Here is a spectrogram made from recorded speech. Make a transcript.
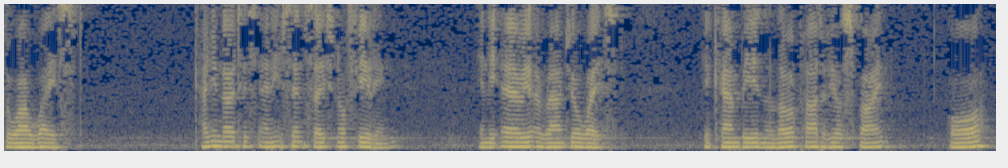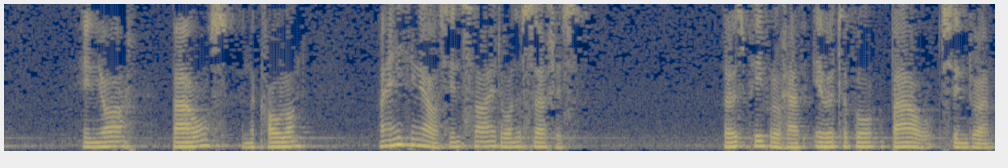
to our waist. Can you notice any sensation or feeling in the area around your waist? It can be in the lower part of your spine or in your bowels, in the colon, or anything else inside or on the surface. Those people who have irritable bowel syndrome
